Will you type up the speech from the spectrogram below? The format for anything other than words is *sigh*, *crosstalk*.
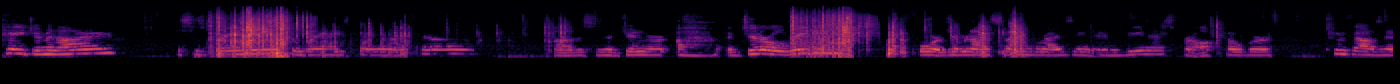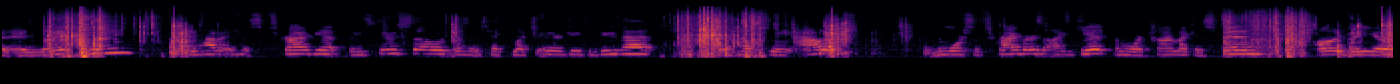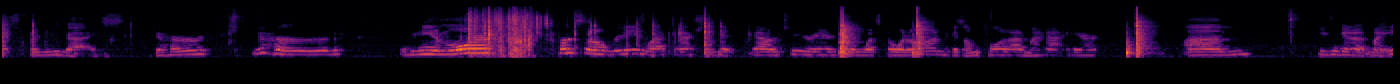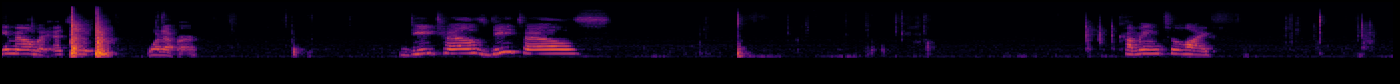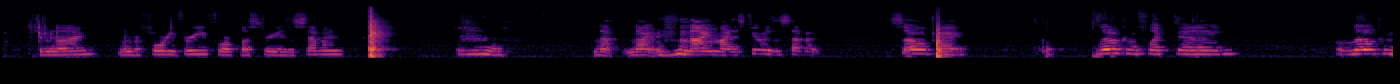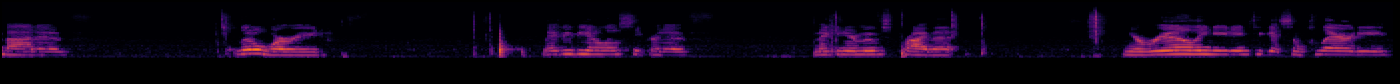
Hey Gemini, this is Brandy from Brandy's 29 Tarot. Uh, this is a, gener uh, a general reading for Gemini, Sun, Rising, and Venus for October 2019. If you haven't hit subscribe yet, please do so. It doesn't take much energy to do that. It helps me out. The more subscribers I get, the more time I can spend on videos for you guys. You heard? You heard. If you need a more personal read where I can actually get down to your energy and what's going on because I'm pulling out of my hat here, um, you can get at my email, my Etsy, whatever. Details, details. Coming to life. Gemini, number 43, 4 plus 3 is a 7. Nine, *laughs* 9 minus 2 is a 7. So, okay. A Little conflicted, a little combative, a little worried, maybe being a little secretive, making your moves private. You're really needing to get some clarity,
